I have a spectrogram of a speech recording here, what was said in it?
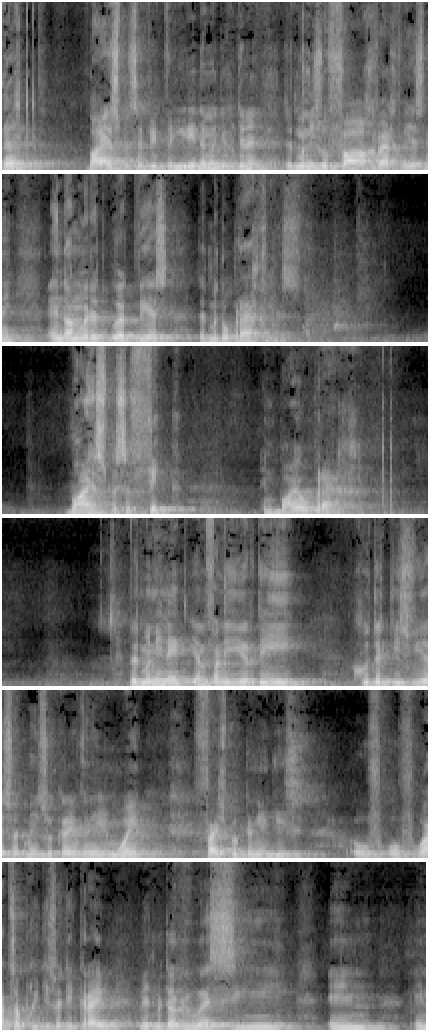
dit baie spesifiek vir hierdie ding wat jy gedoen het. Dit moenie so vaag weg wees nie en dan moet dit ook wees dit moet opreg wees. Baie spesifiek en baie opreg. Dit moenie net een van hierdie goetertjies wees wat mense so kry van hierdie mooi Facebook dingetjies of of WhatsApp goedjies wat jy kry met met 'n rosie en en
